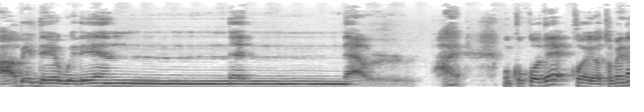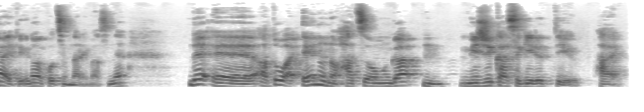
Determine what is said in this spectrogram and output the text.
I'll be there within an hour はい。もうここで声を止めないというのがコツになりますね。で、えーあとは N の発音が、うん、短すぎるっていう、はい、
